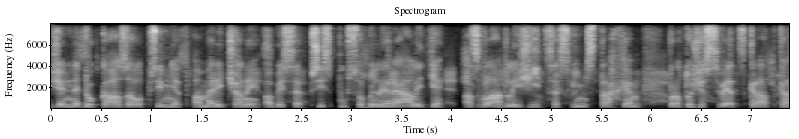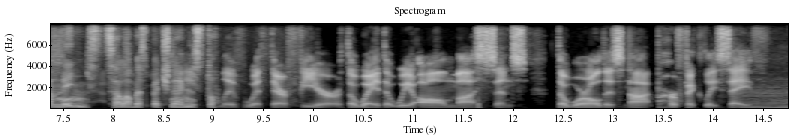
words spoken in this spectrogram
že nedokázal přimět Američany, aby se přizpůsobili realitě a zvládli žít se svým strachem, protože svět zkrátka není zcela bezpečné místo. The world is not perfectly safe.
